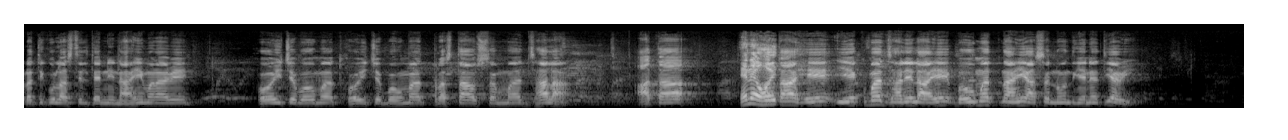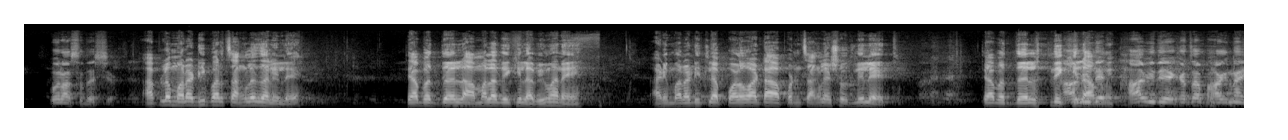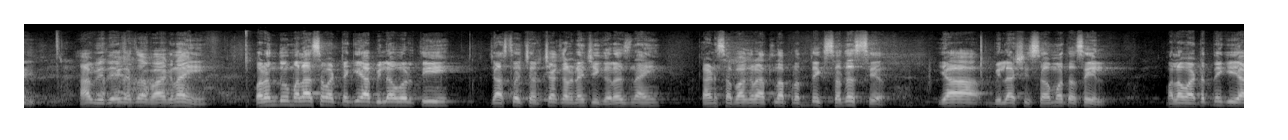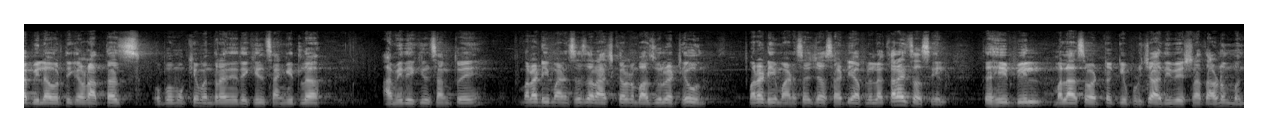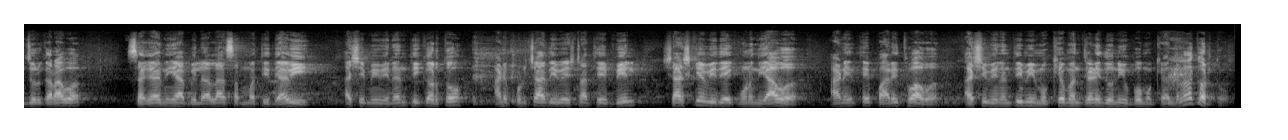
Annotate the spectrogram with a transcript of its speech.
प्रतिकूल असतील त्यांनी नाही म्हणावे. होयचे बहुमत होयचे बहुमत प्रस्ताव संमत झाला. आता आता हे एकमत झालेलं आहे बहुमत नाही असं नोंद घेण्यात यावी. बोला सदस्य. आपलं मराठी फार चांगलं झालेलं आहे. त्याबद्दल आम्हाला देखील अभिमान आहे. आणि मराठीतल्या पळवाटा आपण चांगल्या शोधलेल्या आहेत. त्याबद्दल देखील आम्ही हा विधेयकाचा भाग नाही. हा विधेयकाचा भाग नाही. परंतु मला असं वाटतं की या बिलावरती जास्त चर्चा करण्याची गरज नाही. कारण सभागृहातला प्रत्येक सदस्य या बिलाशी सहमत असेल. मला वाटत नाही की या बिलावरती कारण आत्ताच उपमुख्यमंत्र्यांनी देखील सांगितलं. आम्ही देखील सांगतोय मराठी माणसाचं राजकारण बाजूला ठेवून मराठी माणसाच्यासाठी आपल्याला करायचं असेल तर हे बिल मला असं वाटतं की पुढच्या अधिवेशनात आणून मंजूर करावं. सगळ्यांनी या बिलाला संमती द्यावी अशी मी विनंती करतो. आणि पुढच्या अधिवेशनात हे बिल शासकीय विधेयक म्हणून यावं आणि ते पारित व्हावं अशी विनंती मी मुख्यमंत्री आणि दोन्ही उपमुख्यमंत्र्यांना करतो.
